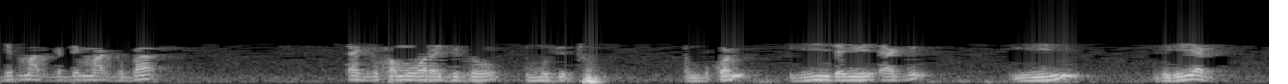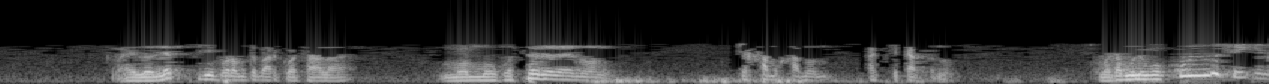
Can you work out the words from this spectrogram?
di màgg di màgg ba egg fa mu war a juddoo mu judd ëmb kon yii dañuy egg yii duñu yegg waaye loolu lépp suñu borom tabaraka wa taala moom moo ko tëralee noonu ci xam-xamam ak ci kattanam moo tax mu ne wa kullu shay'in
